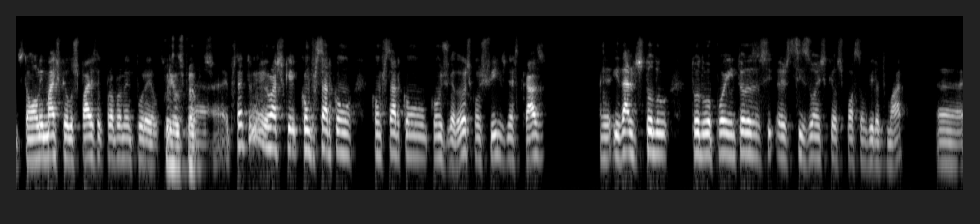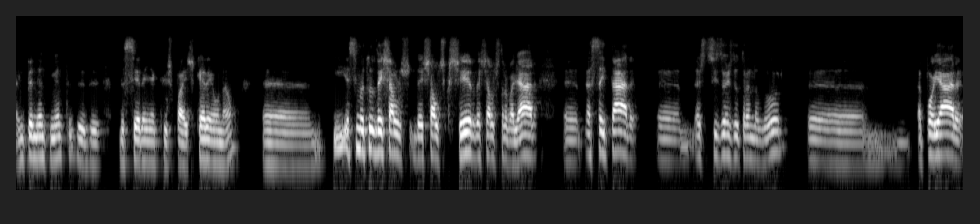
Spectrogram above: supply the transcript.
estão ali mais pelos pais do que propriamente por eles. Por eles próprios. Uh, portanto, eu acho que conversar com conversar com, com os jogadores, com os filhos neste caso, uh, e dar-lhes todo todo o apoio em todas as, as decisões que eles possam vir a tomar uh, independentemente de, de, de, serem a que os pais querem ou não. Uh, e, acima de tudo, deixá-los deixá crescer, deixá-los trabalhar, uh, aceitar as decisões do treinador, apoiar,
